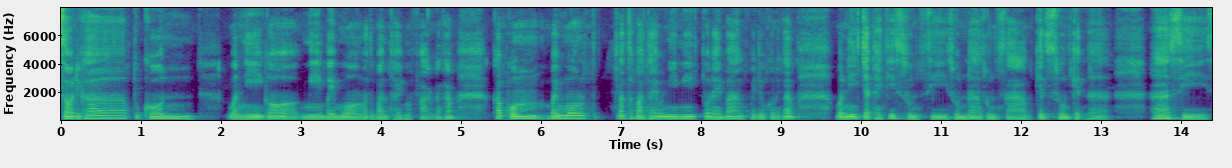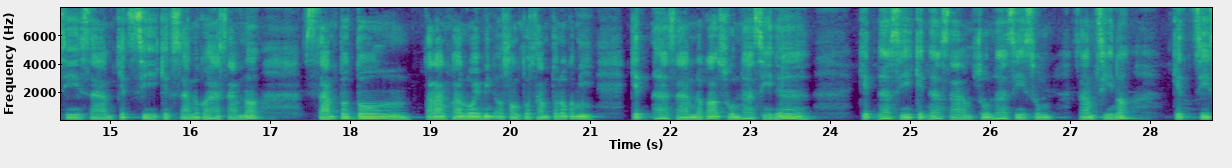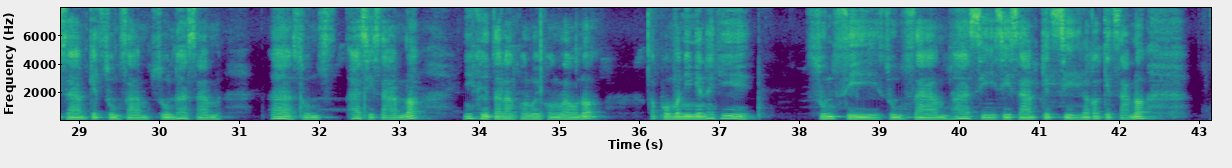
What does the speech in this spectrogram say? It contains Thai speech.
สวัสดีครับทุกคนวันนี้ก็มีใบม่วงรัฐบาลไทยมาฝากนะครับ ครับผมใบม่วงรัฐบาลไทยวันนี้มีตัวไหนบ้างไปดูกันนะครับ วันนี้จัดให้ที่ 04 05 03 70 75 54 43 74 73 แล้วก็ 53 เนาะ3 ตัวตรง ตารางพารวยวินเอา 2 ตัว 3 ตัวแล้วก็มี 753 แล้วก็ 054 เด้อ754 753 054 034 เนาะ เจ็ดสี่สามเจ็ดศูนย์สามศูนย์ห้าสามห้าศูนย์ห้าสี่สามเนาะนี่คือตารางพารวยของเราเนาะครับผมวันนี้เน้นให้ที่ศูนย์สี่ศูนย์สามห้าสี่สี่สามเจ็ดสี่แล้วก็เจ็ดสามเนาะ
